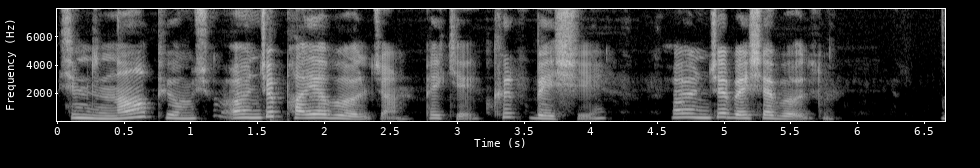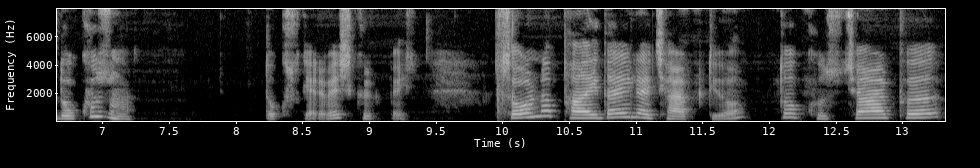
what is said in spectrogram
Şimdi ne yapıyormuşum? Önce paya böleceğim. Peki 45'i önce 5'e böldüm. 9 mu? 9 kere 5 45. Sonra paydayla çarp diyor. 9 çarpı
